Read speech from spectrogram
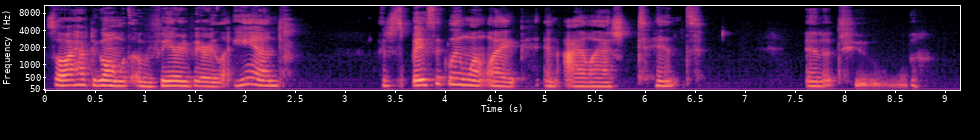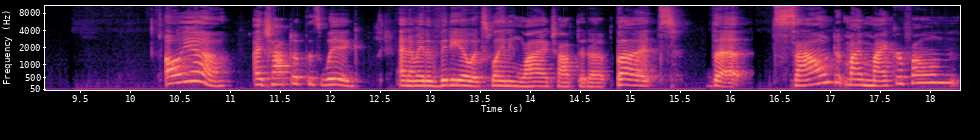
So I have to go in with a very, very light hand. I just basically want like an eyelash tint in a tube. Oh yeah, I chopped up this wig and I made a video explaining why I chopped it up. But the sound, my microphone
